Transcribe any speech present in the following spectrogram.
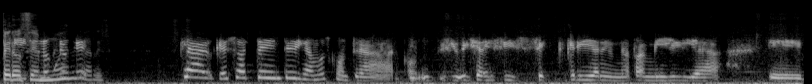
Pero Sí, se mueren de que- la risa. Claro, que eso atente, digamos, contra, con- si, si- si se crían en una familia eh,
